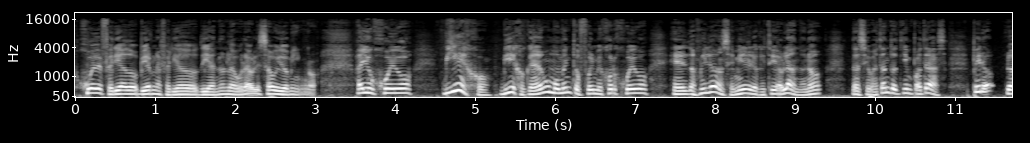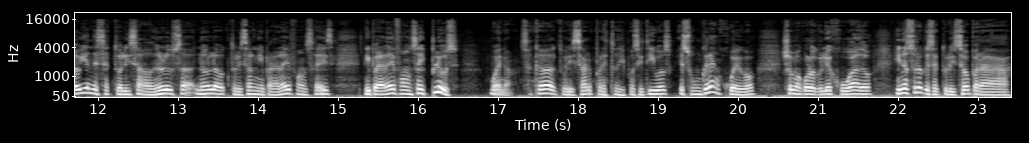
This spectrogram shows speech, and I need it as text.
jueves feriado, viernes feriado, días no laborables, sábado y domingo. Hay un juego viejo, viejo, que en algún momento fue el mejor juego en el 2011, miren lo que estoy hablando, ¿no? De hace bastante tiempo atrás, pero lo habían desactualizado, no lo, no lo actualizaron ni para el iPhone 6 ni para el iPhone 6 Plus. Bueno, se acaba de actualizar para estos dispositivos. Es un gran juego. Yo me acuerdo que lo he jugado. Y no solo que se actualizó para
